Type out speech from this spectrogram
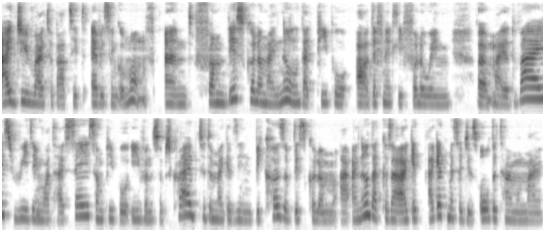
I do write about it every single month, and from this column, I know that people are definitely following uh, my advice, reading what I say. Some people even subscribe to the magazine because of this column. I, I know that because I, I, get I get messages all the time on my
